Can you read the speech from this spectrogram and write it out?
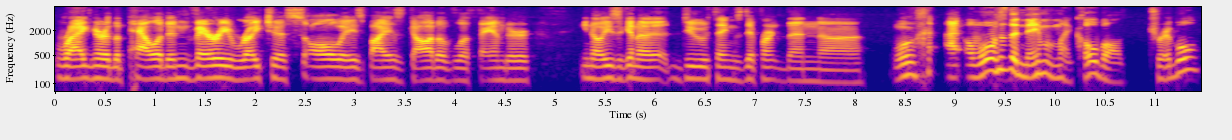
Ragnar the Paladin, very righteous, always by his god of Lathander. You know, he's gonna do things different than uh what, I, what was the name of my kobold? Dribble?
